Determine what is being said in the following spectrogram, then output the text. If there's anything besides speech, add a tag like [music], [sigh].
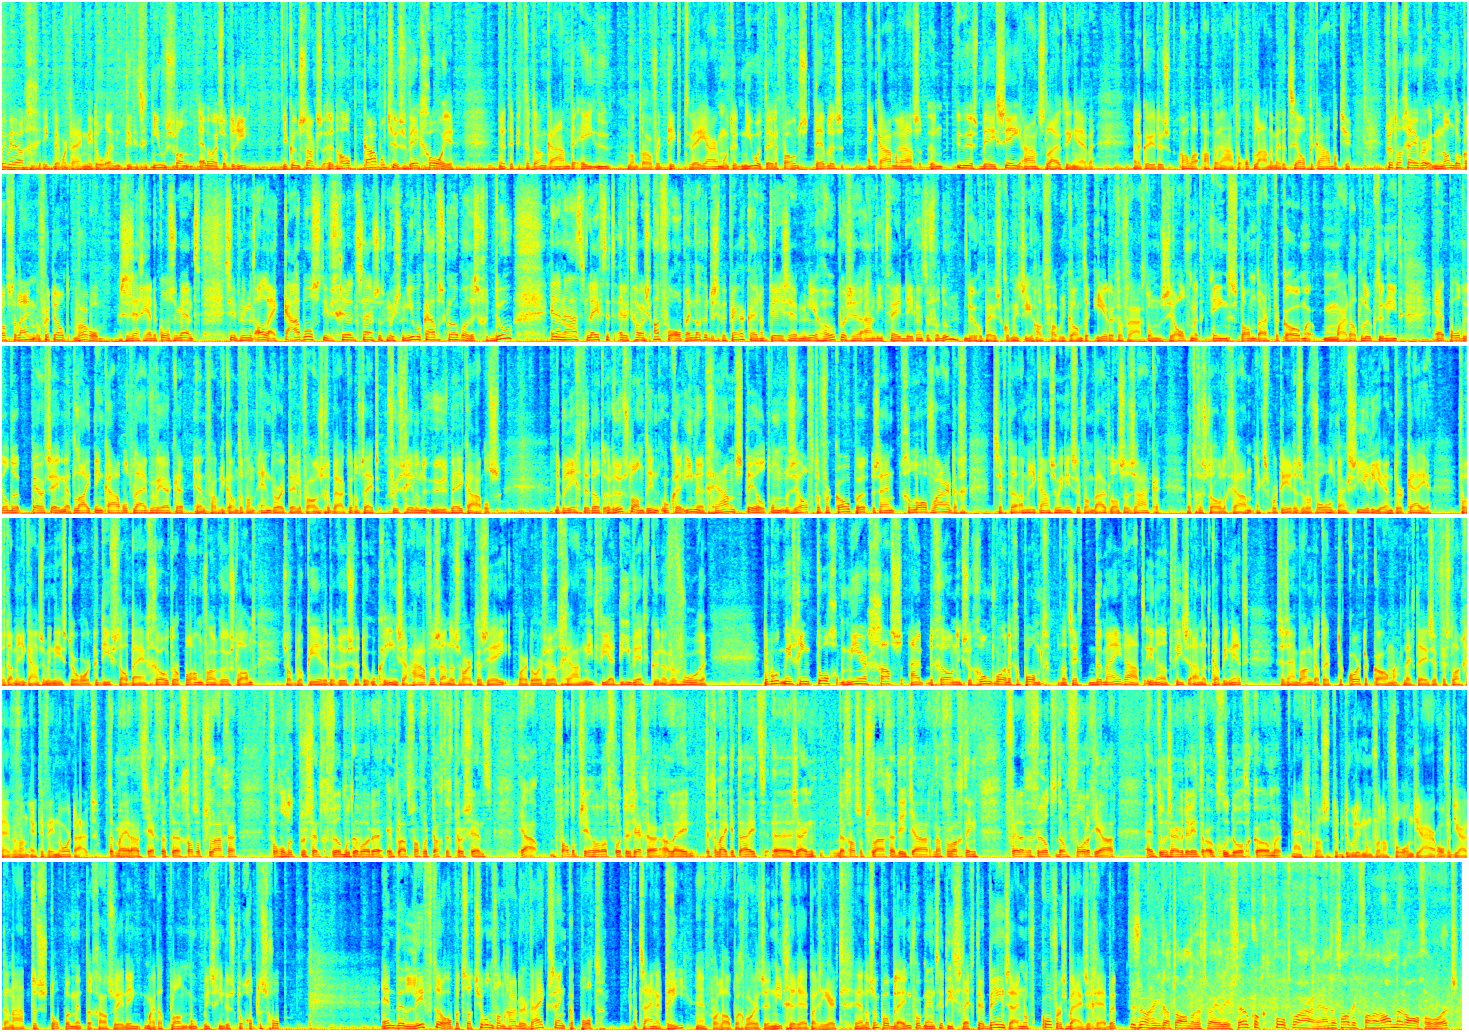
Goedemiddag, ik ben Martijn Middel en dit is het nieuws van NOS op 3. Je kunt straks een hoop kabeltjes weggooien. En dat heb je te danken aan de EU. Want over dik twee jaar moeten nieuwe telefoons, tablets en camera's een USB-C aansluiting hebben. En dan kun je dus alle apparaten opladen met hetzelfde kabeltje. Verslaggever Nando Kastelein vertelt waarom. Ze zeggen, ja, de consument zit nu met allerlei kabels die verschillend zijn. Soms moet je nieuwe kabels kopen, dus gedoe. En daarnaast leeft het elektronisch afval op. En dat willen ze beperken. En op deze manier hopen ze aan die twee dingen te voldoen. De Europese Commissie had fabrikanten eerder gevraagd om zelf met één standaard te komen. Maar dat lukte niet. Apple wilde per se met Lightning-kabels blijven werken. En fabrikanten van Android-telefoons gebruikten nog steeds verschillende De berichten dat Rusland in Oekraïne graan steelt om zelf te verkopen zijn geloofwaardig, zegt de Amerikaanse minister van Buitenlandse Zaken. Het gestolen graan exporteren ze bijvoorbeeld naar Syrië en Turkije. Volgens de Amerikaanse minister hoort de diefstal bij een groter plan van Rusland. Zo blokkeren de Russen de Oekraïnse havens aan de Zwarte Zee, waardoor ze het graan niet via die weg kunnen vervoeren. Er moet misschien toch meer gas uit de Groningse grond worden gepompt. Dat zegt de Mijnraad in een advies aan het kabinet. Ze zijn bang dat er tekorten komen, legt deze verslaggever van RTV Noord uit. De Mijnraad zegt dat de gasopslagen voor 100% gevuld moeten worden in plaats van voor 80%. Ja, valt op zich wel wat voor te zeggen. Alleen tegelijkertijd uh, zijn de gasopslagen dit jaar naar verwachting verder gevuld dan vorig jaar. En toen zijn we de winter ook goed doorgekomen. Eigenlijk was het de bedoeling om vanaf volgend jaar of het jaar daarna te stoppen met de gaswinning. Maar dat plan moet misschien dus toch op de schop. En de liften op het station van Harderwijk zijn kapot. Het zijn er drie en voorlopig worden ze niet gerepareerd. En dat is een probleem voor mensen die slecht ter been zijn of koffers bij zich hebben. Toen zag ik dat de andere twee liften ook al kapot waren. En dat had ik van een ander al gehoord.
